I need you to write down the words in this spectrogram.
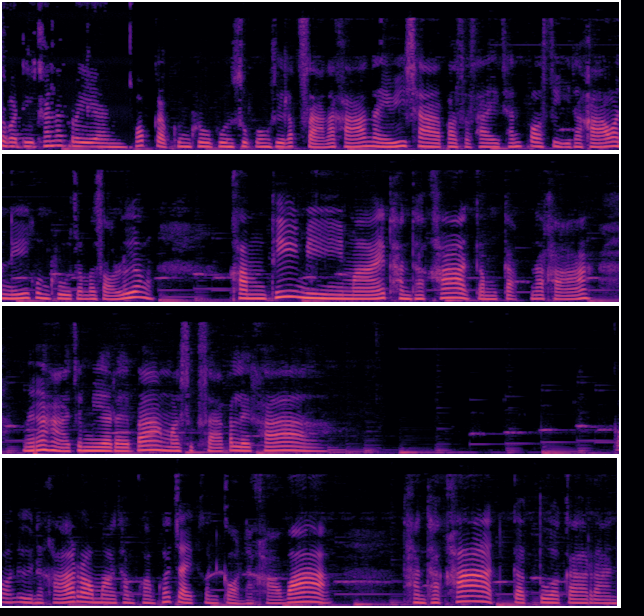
สวัสดีค่ะนักเรียน พบกับคุณครูภูลสุขวงศรีรักษานะคะ ในวิชาภาษาไทยชั้นป .4 นะคะ วันนี้คุณครูจะมาสอนเรื่องคำที่มีไม้ทันทคาตกำกับนะคะ เนื้อหาจะมีอะไรบ้างมาศึกษากันเลยค่ะ ก่อนอื่นนะคะเรามาทำความเข้าใจกันก่อนนะคะว่า ทันทคาตกับตัวการัน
